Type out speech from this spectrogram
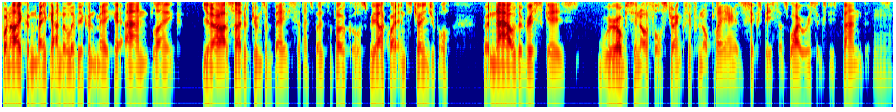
when I couldn't make it and Olivia couldn't make it, and like you know outside of drums and bass and I suppose the vocals, we are quite interchangeable. But now the risk is we're obviously not at full strength if we're not playing as a six piece. That's why we're a six piece band. It's mm.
